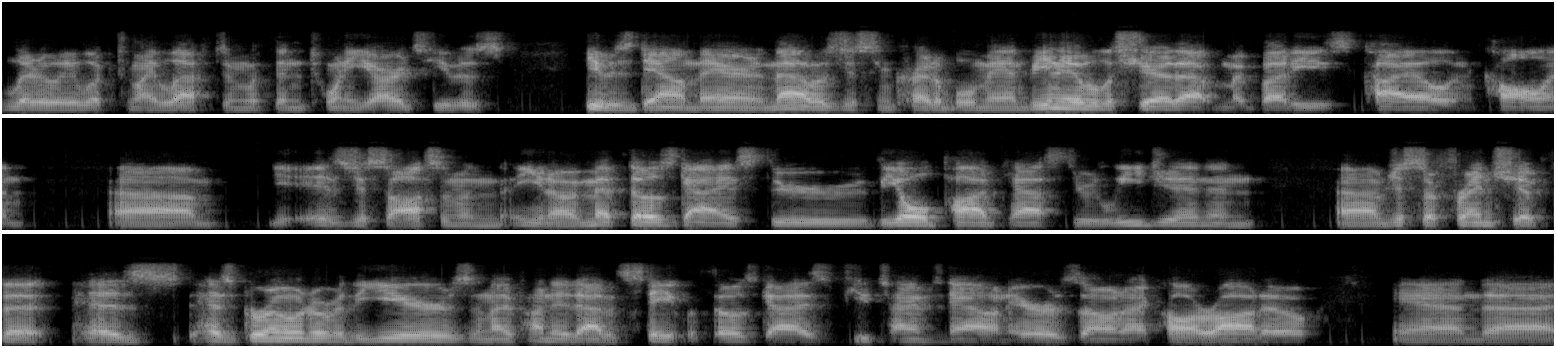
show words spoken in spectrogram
literally looked to my left, and within 20 yards, he was he was down there, and that was just incredible, man. Being able to share that with my buddies Kyle and Colin um, is just awesome, and you know, I met those guys through the old podcast through Legion, and um, just a friendship that has has grown over the years. And I've hunted out of state with those guys a few times now in Arizona, Colorado and uh,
